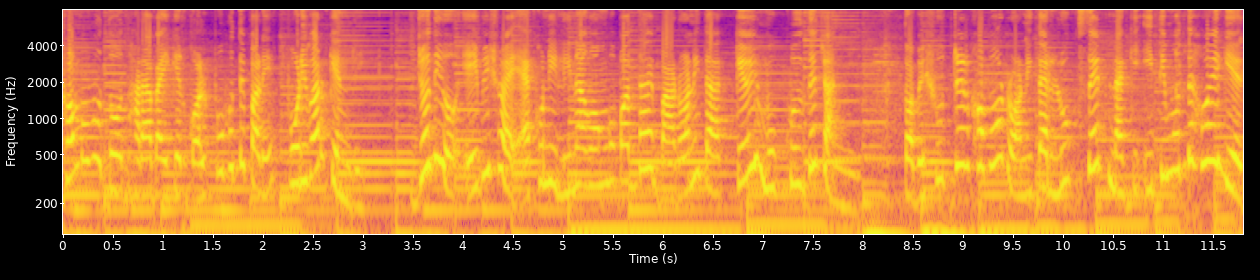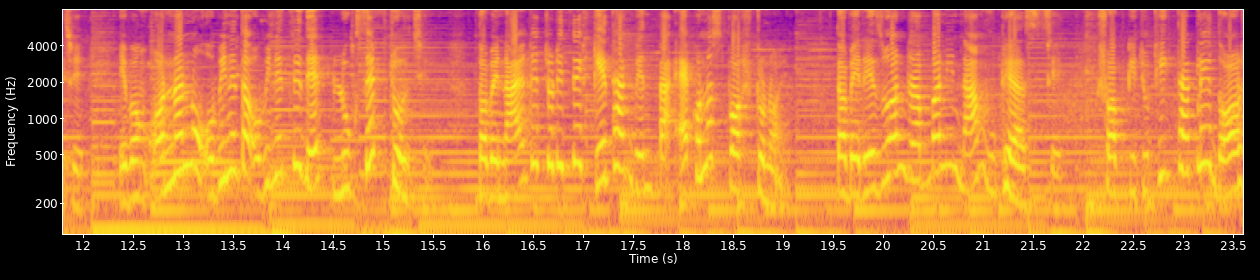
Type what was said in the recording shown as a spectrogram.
সম্ভবত ধারাবাহিকের গল্প হতে পারে পরিবার কেন্দ্রিক। যদিও এই বিষয়ে এখনই লীনা গঙ্গোপাধ্যায় বা রনিতা কেউই মুখ খুলতে চাননি। তবে সূত্রের খবর, রনিতার লুক সেট নাকি ইতিমধ্যে হয়ে গিয়েছে এবং অন্যান্য অভিনেতা অভিনেত্রীদের লুক সেট চলছে। তবে নায়কের চরিত্রে কে থাকবেন তা এখনও স্পষ্ট নয়। তবে রেজওয়ান রাব্বানির নাম উঠে আসছে। সব কিছু ঠিক থাকলে দশ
